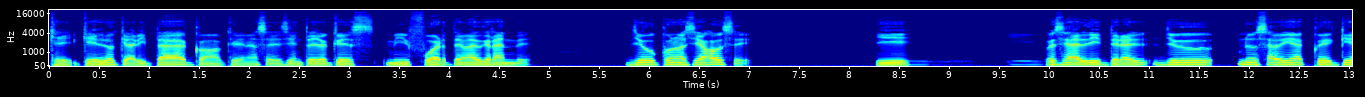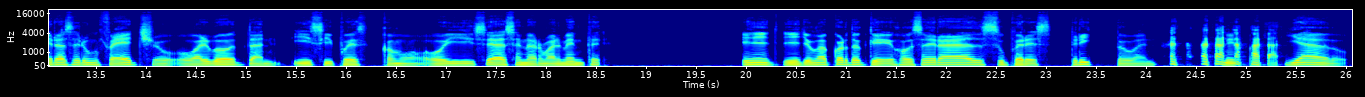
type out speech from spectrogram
que, que es lo que ahorita como que, no sé, siento yo que es mi fuerte más grande, yo conocí a José y, y, o sea, literal, yo no sabía que, que era hacer un fetch o, o algo tan easy, pues, como hoy se hace normalmente. Y, y yo me acuerdo que José era súper estricto, man. Demasiado.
